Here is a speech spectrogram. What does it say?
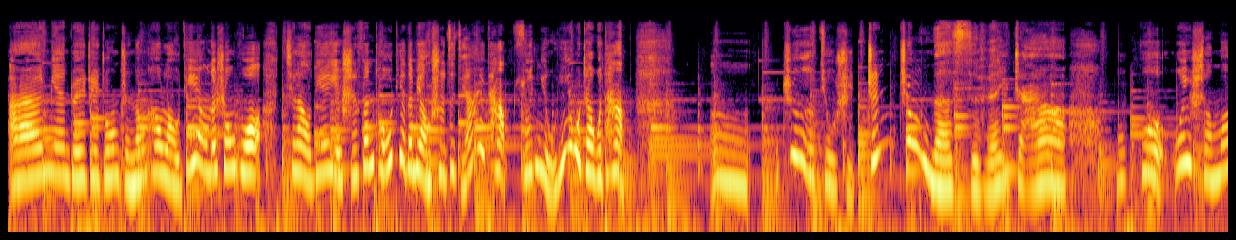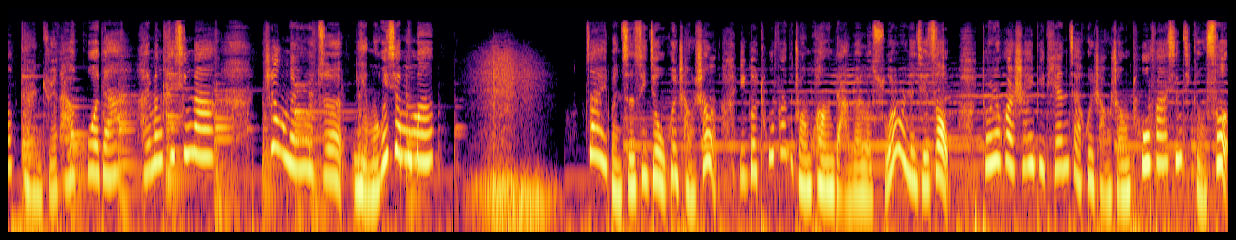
而面对这种只能靠老爹养的生活，其老爹也十分头铁的表示自己爱他，所以有义务照顾他。嗯，这就是真正的死肥宅啊！不过为什么感觉他过得还蛮开心呢？这样的日子你们会羡慕吗？在本次 C 九五会场上，一个突发的状况打乱了所有人的节奏。同人画师 A B 天在会场上突发心肌梗塞，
